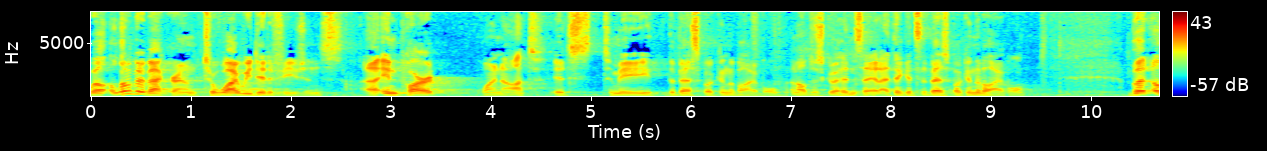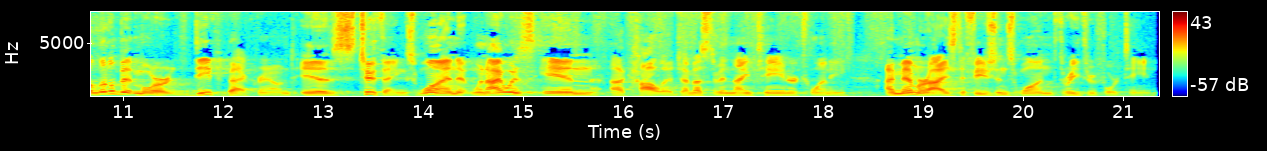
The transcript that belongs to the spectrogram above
Well, a little bit of background to why we did Ephesians. Uh, in part, why not? It's, to me, the best book in the Bible. And I'll just go ahead and say it. I think it's the best book in the Bible. But a little bit more deep background is two things. One, when I was in uh, college, I must have been 19 or 20, I memorized Ephesians 1 3 through 14.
